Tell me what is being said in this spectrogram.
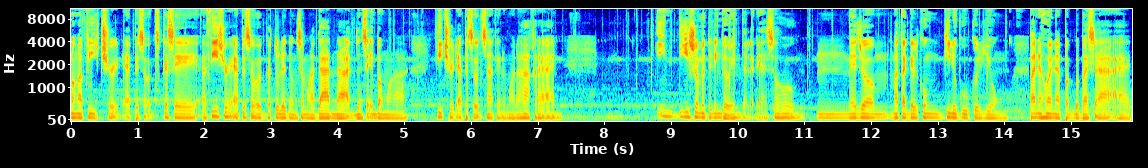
mga featured episodes. Kasi a feature episode katulad ng sa mga Darna at dun sa ibang mga featured episodes natin ng mga nakakaraan, hindi siya madaling gawin talaga. So, mm, medyo matagal kong ginugugol yung panahon na pagbabasa at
